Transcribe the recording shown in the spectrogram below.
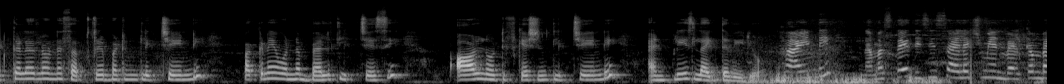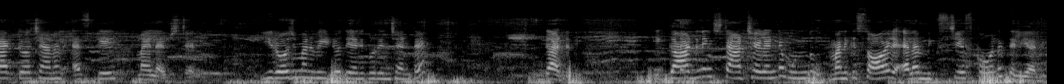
రెడ్ కలర్లో ఉన్న సబ్స్క్రైబ్ బటన్ క్లిక్ చేయండి. పక్కనే ఉన్న బెల్ క్లిక్ చేసి ఆల్ నోటిఫికేషన్ క్లిక్ చేయండి and please like the video. Hi అండి. నమస్తే. This is Sailakshmi and welcome back to our channel SK my lifestyle ఈరోజు మన వీడియో దేని గురించి అంటే గార్డెనింగ్. ఈ గార్డెనింగ్ స్టార్ట్ చేయాలంటే ముందు మనకి సాయిల్ ఎలా మిక్స్ చేసుకోవాలో తెలియాలి.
